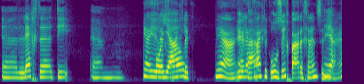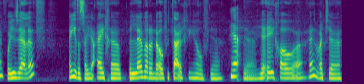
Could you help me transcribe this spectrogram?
eh, legde die, ehm, Ja, je Voor legt jou eigenlijk, ja, je legt eigenlijk onzichtbare grenzen neer Ja. hè, voor jezelf. En je- dat zijn je eigen belemmerende overtuigingen of je, Ja. je, je ego, hè, wat, je,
